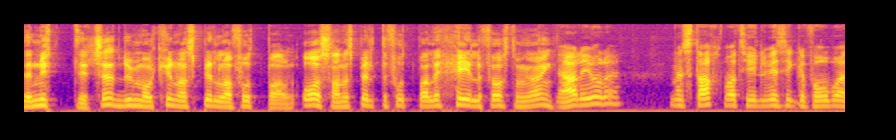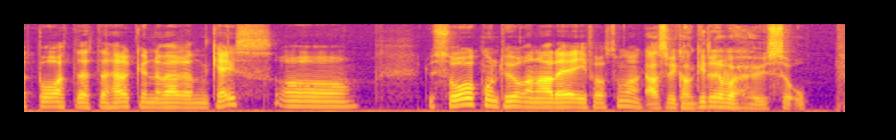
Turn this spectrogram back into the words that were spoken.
Det nytter ikke. Du må kunne spille fotball. Åsane spilte fotball i hele første omgang. Ja, det gjorde det. Men Start var tydeligvis ikke forberedt på at dette her kunne være en case, og du så konturene av det i første omgang. Altså Vi kan ikke drive og hause opp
